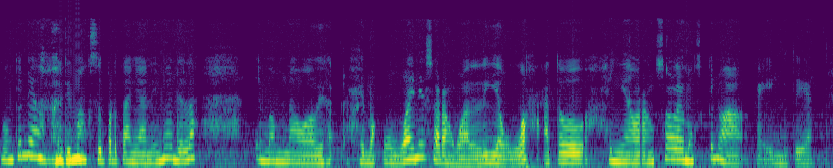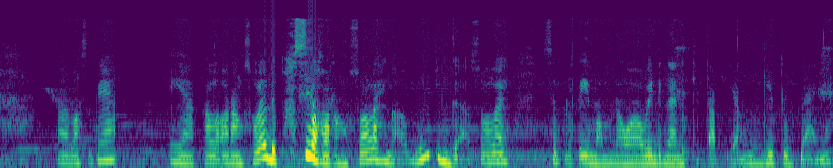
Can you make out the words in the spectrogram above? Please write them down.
Mungkin yang dimaksud pertanyaan ini adalah Imam Nawawi rahimahumullah ini seorang wali Allah atau hanya orang soleh maksudnya kayak gitu ya. Uh, maksudnya ya kalau orang soleh udah pastilah orang soleh. Nggak mungkin nggak soleh seperti Imam Nawawi dengan kitab yang begitu banyak.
